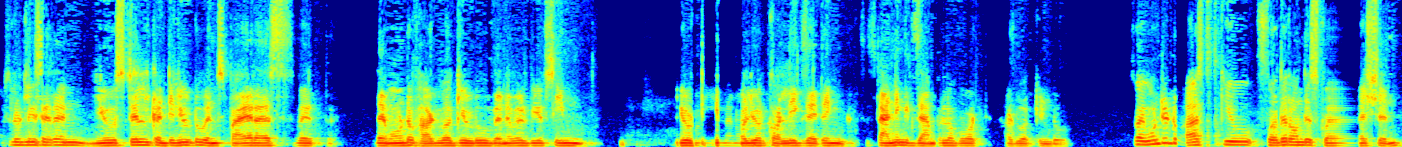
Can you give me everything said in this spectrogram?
Absolutely, sir. And you still continue to inspire us with the amount of hard work you do. Whenever we have seen your team and all your colleagues, I think it's a standing example of what hard work can do. So I wanted to ask you further on this question.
